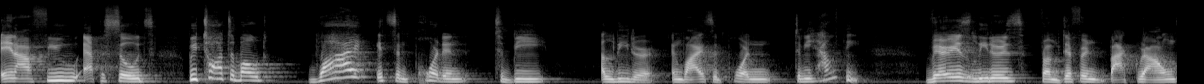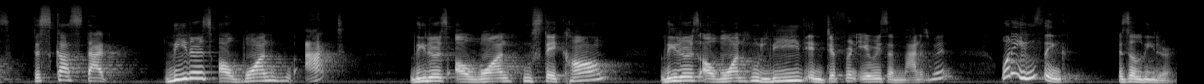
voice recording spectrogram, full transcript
In our few episodes, we talked about why it's important to be a leader and why it's important to be healthy. Various leaders from different backgrounds discussed that Leaders are one who act. Leaders are one who stay calm. Leaders are one who lead in different areas of management. What do you think is a leader?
